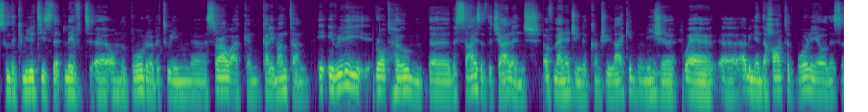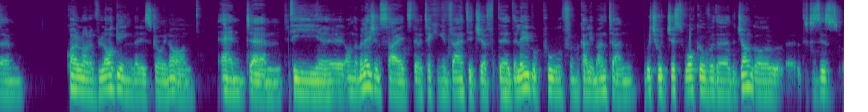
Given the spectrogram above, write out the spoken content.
some of the communities that lived uh, on the border between uh, Sarawak and Kalimantan, it, it, really brought home the, the size of the challenge of managing a country like Indonesia, where, uh, I mean, in the heart of Borneo, there's um, quite a lot of logging that is going on. And um, the uh, on the Malaysian side, they were taking advantage of the, the labor pool from Kalimantan, which would just walk over the, the jungle because uh, there's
